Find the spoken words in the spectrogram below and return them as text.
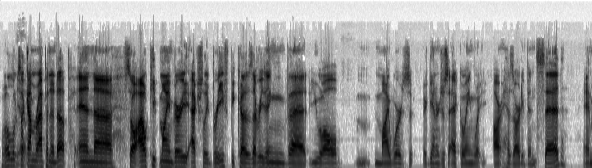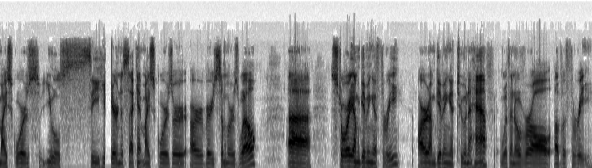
Well, it looks yep. like I'm wrapping it up. And uh, so I'll keep mine very actually brief because everything that you all, my words again, are just echoing what are, has already been said. And my scores, you will see here in a second, my scores are, are very similar as well. Uh, story, I'm giving a three. Art, I'm giving a two and a half with an overall of a three.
